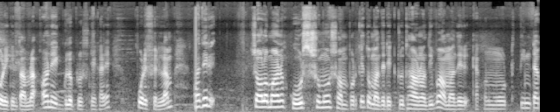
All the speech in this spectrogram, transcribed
করে কিন্তু আমরা অনেকগুলো প্রশ্ন এখানে পড়ে ফেললাম। আমাদের চলমান কোর্সসমূহ সম্পর্কে তোমাদের একটু ধারণা দিব। আমাদের এখন মোট তিনটা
